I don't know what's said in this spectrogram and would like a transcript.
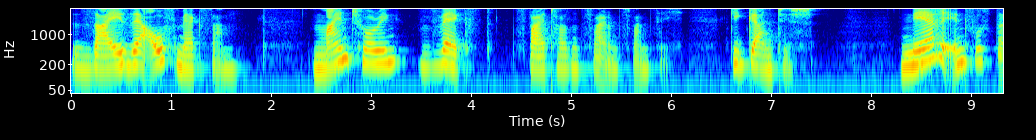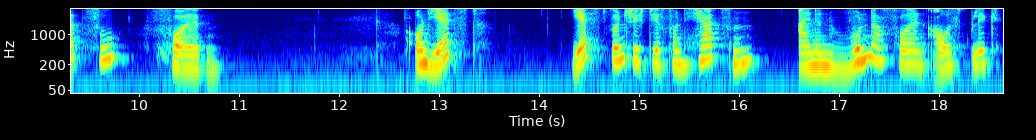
sei sehr aufmerksam. Mein Touring wächst 2022. Gigantisch. Nähere Infos dazu folgen. Und jetzt, jetzt wünsche ich dir von Herzen einen wundervollen Ausblick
